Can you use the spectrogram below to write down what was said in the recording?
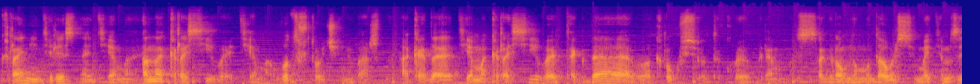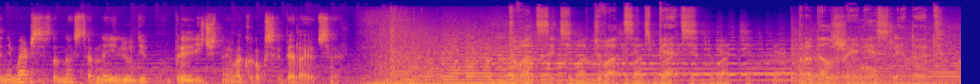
Крайне интересная тема. Она красивая тема. Вот что очень важно. А когда тема красивая, тогда вокруг все такое прям с огромным удовольствием этим занимаешься, с одной стороны, и люди приличные вокруг собираются. 20 25. Продолжение следует.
